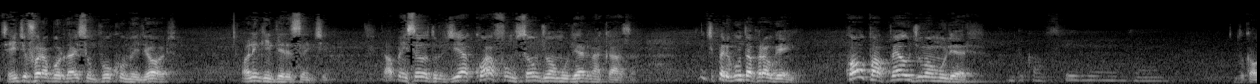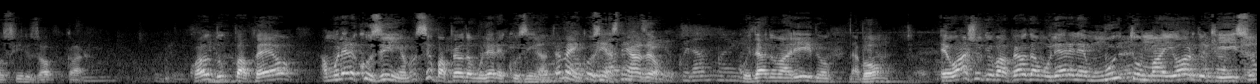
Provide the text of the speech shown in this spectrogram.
Se a gente for abordar isso um pouco melhor, olhem que interessante. Estava pensando outro dia, qual a função de uma mulher na casa? A gente pergunta para alguém, qual o papel de uma mulher? Educar os filhos. É... Educar os filhos, óbvio, claro. Qual é o papel a mulher é cozinha, mas o seu papel da mulher é cozinhar. Também, cozinha, você tem razão. Cuidar do marido. Cuidar do marido, tá bom? Eu acho que o papel da mulher ele é muito maior do que isso.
